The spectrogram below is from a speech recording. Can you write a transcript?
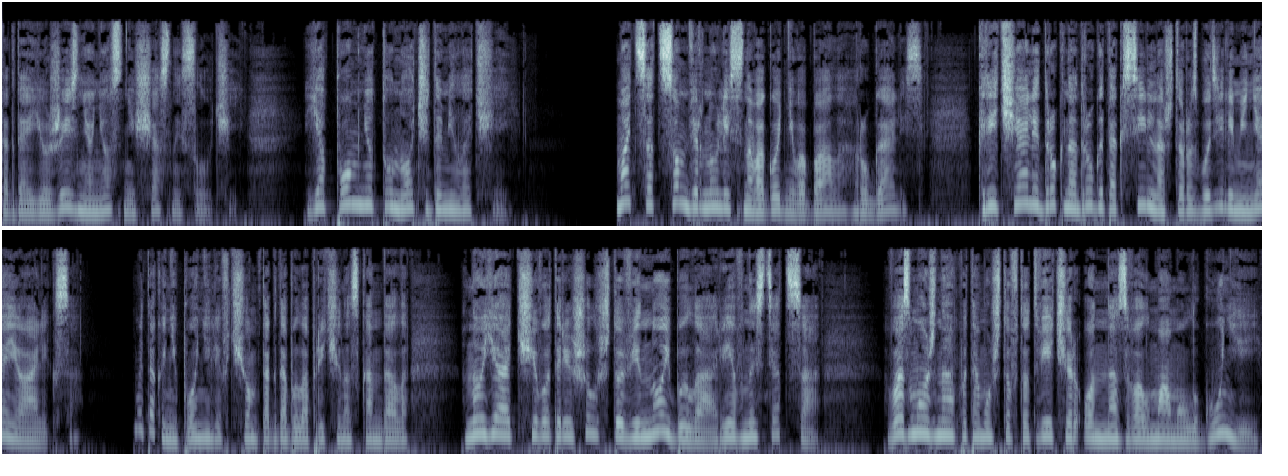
когда ее жизнь унес несчастный случай. Я помню ту ночь до мелочей. Мать с отцом вернулись с новогоднего бала, ругались, кричали друг на друга так сильно, что разбудили меня и Алекса. Мы так и не поняли, в чем тогда была причина скандала — но я от чего-то решил, что виной была ревность отца. Возможно, потому что в тот вечер он назвал маму лгуньей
